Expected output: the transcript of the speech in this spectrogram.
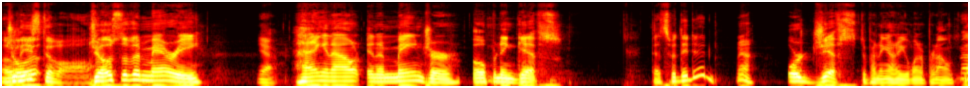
at Jo- least of all. Joseph and Mary yeah, hanging out in a manger opening gifts. that's what they did. Yeah. Or gifs, depending on how you want to pronounce them.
